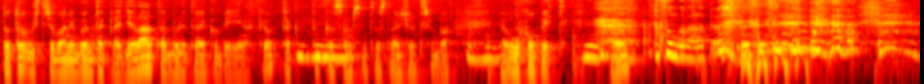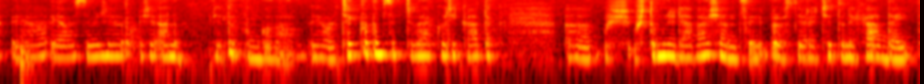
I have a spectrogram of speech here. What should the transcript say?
toto už třeba nebudeme takhle dělat a bude to jakoby jinak. Jo? Tak mm-hmm. tak jsem se to snažil třeba mm-hmm. uchopit. Jo? A fungovalo to? já, já myslím, že, že ano, že to fungovalo. Jo, člověk potom si třeba jako říká, tak uh, už, už tomu nedává šanci, prostě radši to nechá dejít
